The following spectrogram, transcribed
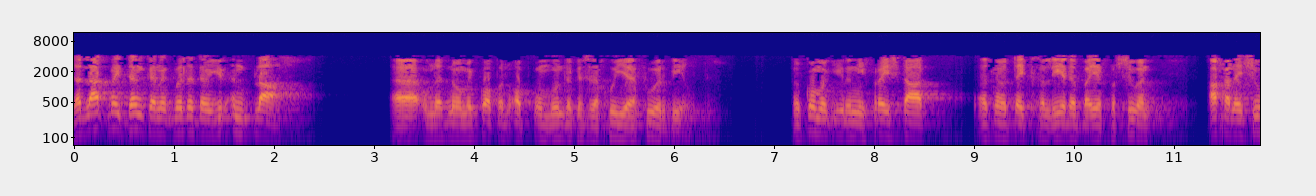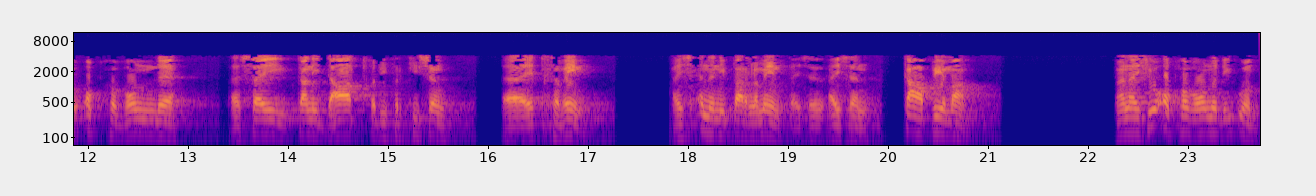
Dit laat my dink en ek wil dit nou hier inplaas. Uh omdat nou my kop en opkom moontlik is 'n goeie voorbeeld. Nou kom ek hier in die Vrystaat, is nou 'n tyd gelede by 'n persoon. Ag en hy so opgewonde, uh, sy kandidaat vir die verkiesing uh het gewen. Hy's in in die parlement, hy's hy's in KP man. En hy so opgewonde die oom,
